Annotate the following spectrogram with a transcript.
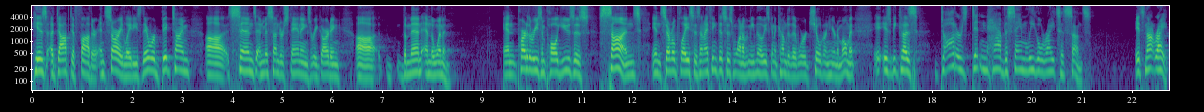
his adoptive father. And sorry, ladies, there were big time uh, sins and misunderstandings regarding uh, the men and the women. And part of the reason Paul uses sons in several places, and I think this is one of them, even though he's going to come to the word children here in a moment, is because daughters didn't have the same legal rights as sons. It's not right.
